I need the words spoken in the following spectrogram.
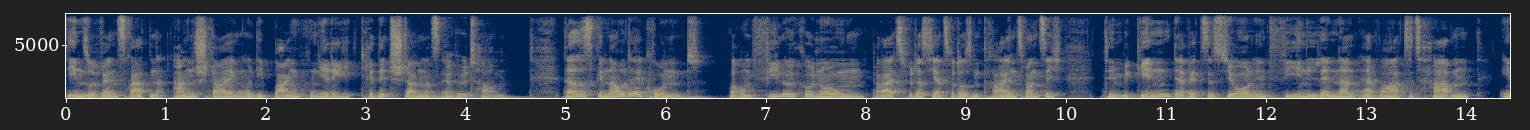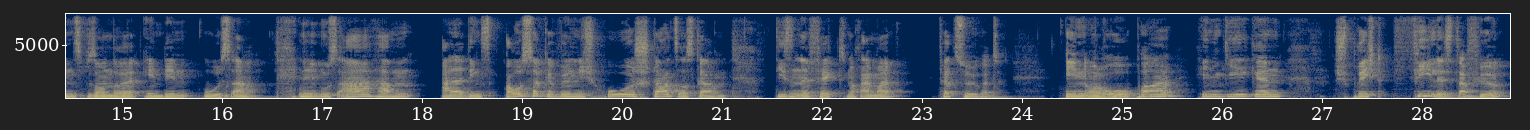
die Insolvenzraten ansteigen und die Banken ihre Kreditstandards erhöht haben. Das ist genau der Grund, warum viele Ökonomen bereits für das Jahr 2023 den Beginn der Rezession in vielen Ländern erwartet haben, insbesondere in den USA. In den USA haben allerdings außergewöhnlich hohe Staatsausgaben diesen Effekt noch einmal verzögert. In Europa hingegen spricht vieles dafür,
